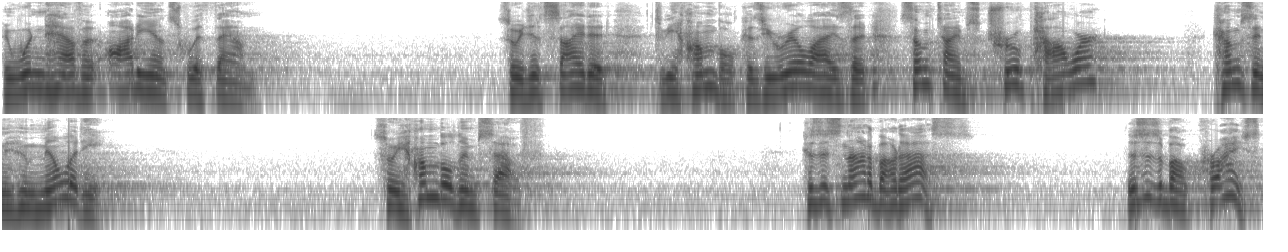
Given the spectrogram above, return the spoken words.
He wouldn't have an audience with them. So he decided to be humble because he realized that sometimes true power comes in humility. So he humbled himself. Because it's not about us, this is about Christ.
